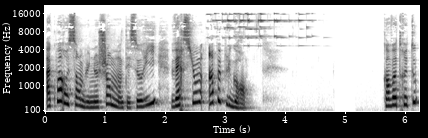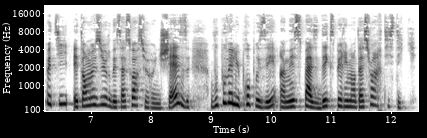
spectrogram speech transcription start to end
À quoi ressemble une chambre Montessori version un peu plus grand? Quand votre tout petit est en mesure de s'asseoir sur une chaise, vous pouvez lui proposer un espace d'expérimentation artistique.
